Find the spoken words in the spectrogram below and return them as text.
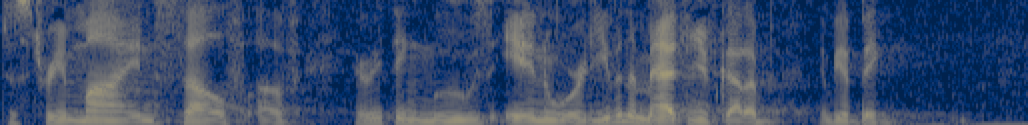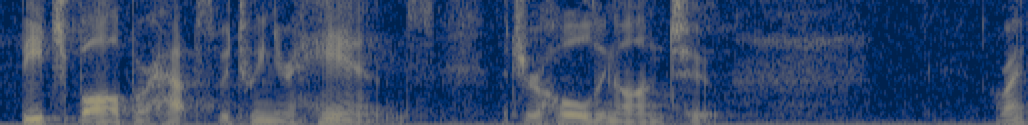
Just to remind self of everything moves inward. Even imagine you've got a, maybe a big beach ball perhaps between your hands that you're holding on to. All right,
